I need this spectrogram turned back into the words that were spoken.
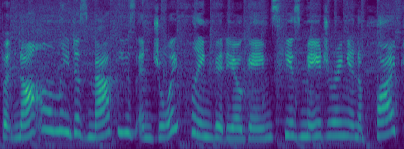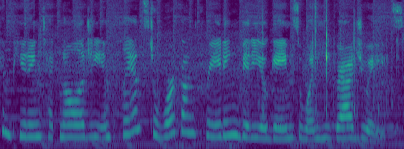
But not only does Matthews enjoy playing video games, he is majoring in applied computing technology and plans to work on creating video games when he graduates.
